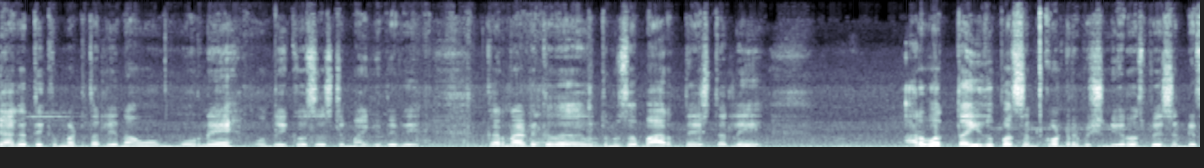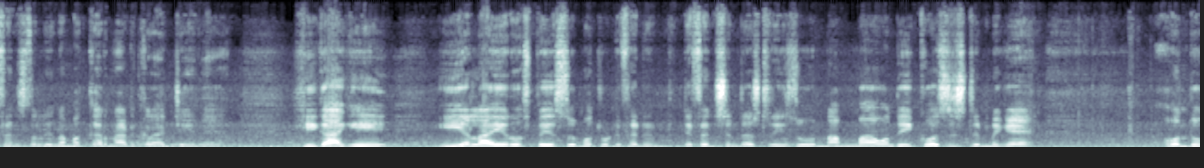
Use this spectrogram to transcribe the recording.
ಜಾಗತಿಕ ಮಟ್ಟದಲ್ಲಿ ನಾವು ಮೂರನೇ ಒಂದು ಇಕೋಸಿಸ್ಟಮ್ ಆಗಿದ್ದೀವಿ. ಕರ್ನಾಟಕದ ಇವತ್ತು ಸಹ ಭಾರತ ದೇಶದಲ್ಲಿ ಅರವತ್ತೈದು ಪರ್ಸೆಂಟ್ ಕಾಂಟ್ರಿಬ್ಯೂಷನ್ ಏರೋಸ್ಪೇಸ್ ಆ್ಯಂಡ್ ಡಿಫೆನ್ಸ್ನಲ್ಲಿ ನಮ್ಮ ಕರ್ನಾಟಕ ರಾಜ್ಯ ಇದೆ. ಹೀಗಾಗಿ ಈ ಎಲ್ಲ ಏರೋಸ್ಪೇಸು ಮತ್ತು ಡಿಫೆನ್ ಡಿಫೆನ್ಸ್ ಇಂಡಸ್ಟ್ರೀಸು ನಮ್ಮ ಒಂದು ಇಕೋಸಿಸ್ಟಮ್ಗೆ ಒಂದು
